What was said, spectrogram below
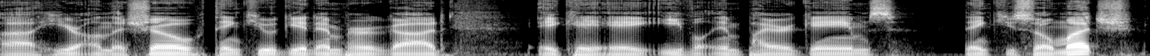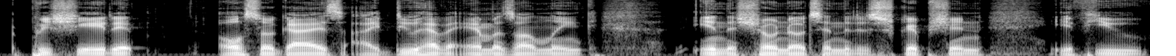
uh, here on the show. Thank you again, Emperor God, aka Evil Empire Games. Thank you so much. Appreciate it. Also, guys, I do have an Amazon link in the show notes in the description. If you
